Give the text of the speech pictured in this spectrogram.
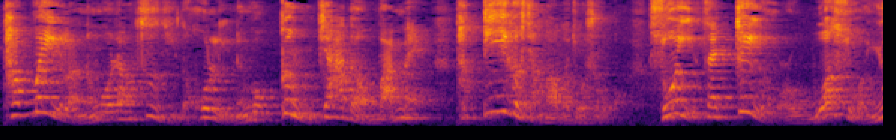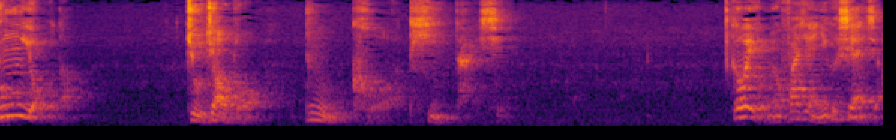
他为了能够让自己的婚礼能够更加的完美，他第一个想到的就是我。所以在这会儿，我所拥有的就叫做不可替代性。各位有没有发现一个现象？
